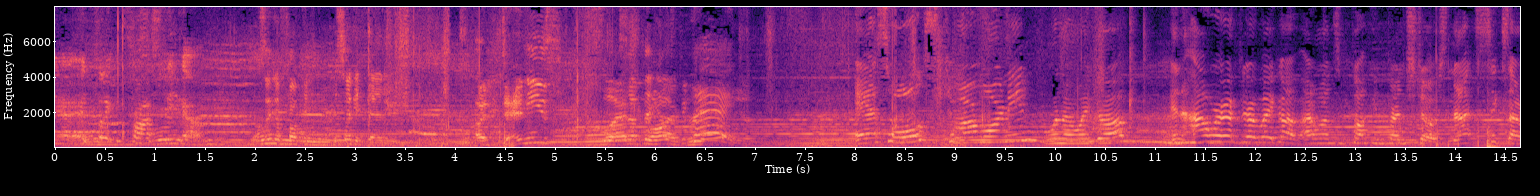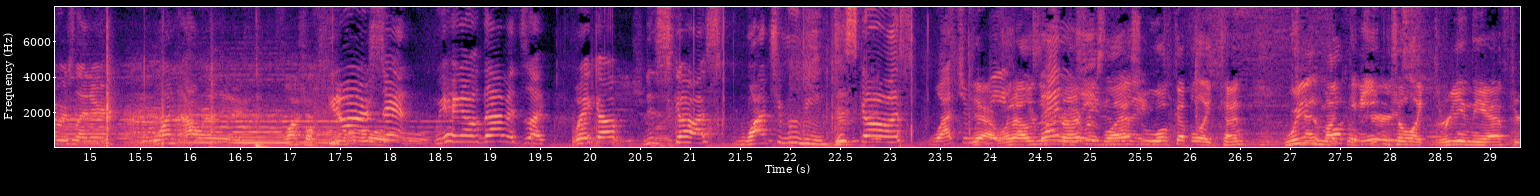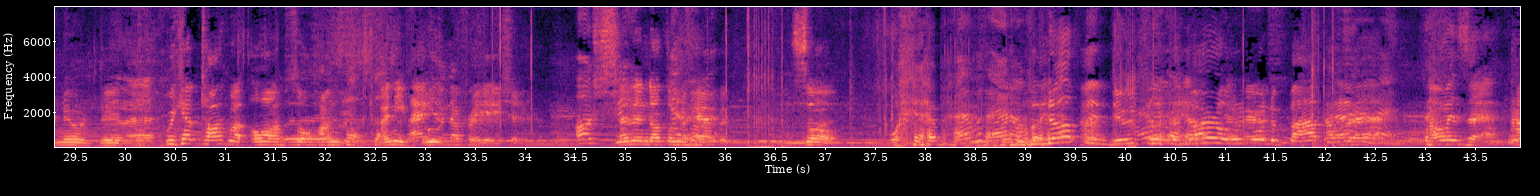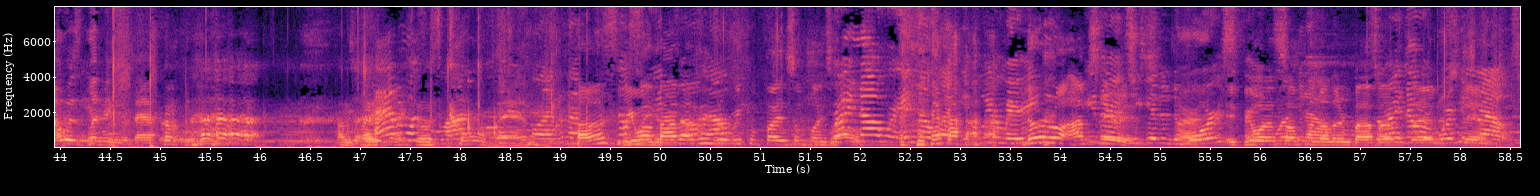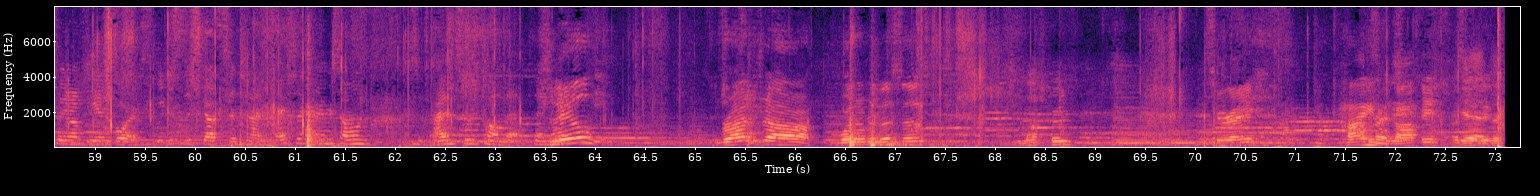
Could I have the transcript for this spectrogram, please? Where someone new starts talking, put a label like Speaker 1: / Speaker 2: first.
Speaker 1: Yeah, it's like a frosty gum.
Speaker 2: It's like a fucking. It's like a Denny's.
Speaker 3: A Denny's slash frosty.
Speaker 4: Hey! Assholes, tomorrow morning when I wake up, an hour after I wake up, I want some fucking French toast. Not six hours later, one hour later. You don't understand. We hang out with them, it's like, wake up, discuss, watch a movie, discuss, watch a movie.
Speaker 3: Yeah, when I was in driver's last, we woke up at like 10. We didn't
Speaker 5: Michael
Speaker 3: fucking eat until like 3 in the afternoon, dude.
Speaker 5: that.
Speaker 3: We kept talking about, oh, I'm so hungry. I need
Speaker 5: I get
Speaker 3: food.
Speaker 5: enough radiation.
Speaker 4: Oh shit!
Speaker 3: And then nothing
Speaker 4: Guess what?
Speaker 3: happened. So,
Speaker 5: What happened?
Speaker 4: I'm with Adam.
Speaker 3: nothing, dude. So tomorrow we're going to Bob
Speaker 5: How's
Speaker 3: Evans.
Speaker 5: that? How is that? How is living with that?
Speaker 4: Adam was alive.
Speaker 3: Huh? You want Bob Evans or we can find someplace
Speaker 4: Right
Speaker 3: else?
Speaker 4: now we're in the like if we were married.
Speaker 3: No, no, no, I'm
Speaker 4: either
Speaker 3: serious.
Speaker 4: you get a divorce.
Speaker 3: If you want
Speaker 4: work
Speaker 3: something other than Bob
Speaker 4: So right now we're working it out, so we don't have to get divorced. We just discussed it tonight. Actually, can I hear someone? I'm supposed to call him that. Thank you.
Speaker 3: Sunil? Brett, uh, whatever this is.
Speaker 2: Mustard.
Speaker 5: You ready?
Speaker 3: Hi,
Speaker 5: Coffee.
Speaker 6: Yeah,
